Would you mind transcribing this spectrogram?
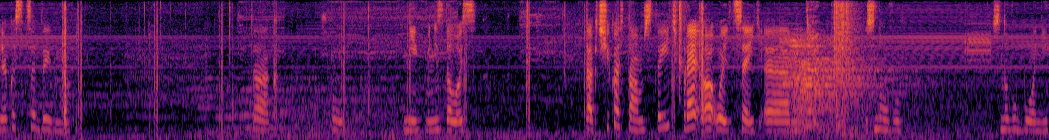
Якось це дивно. Так. О. Ні, мені здалось. Так, Чіка там стоїть. Фре... А, ой, цей. Ем... Знову. Знову Бонні.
